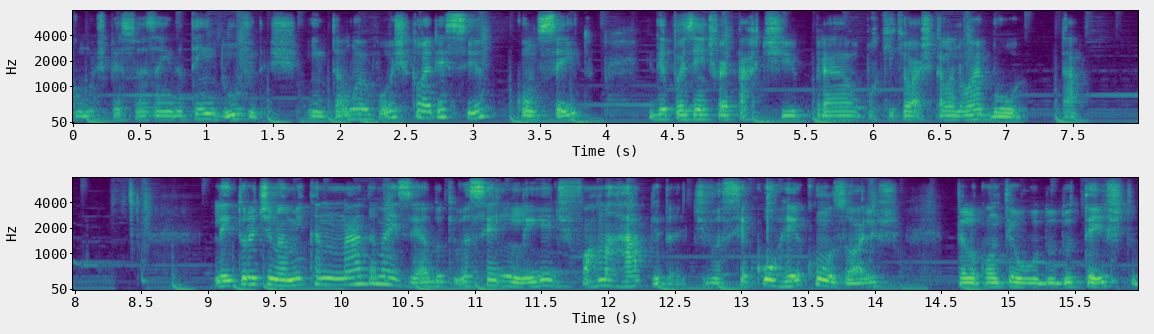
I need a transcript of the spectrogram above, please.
algumas pessoas ainda têm dúvidas. Então eu vou esclarecer o conceito e depois a gente vai partir para o porquê que eu acho que ela não é boa, tá? Leitura dinâmica nada mais é do que você ler de forma rápida, de você correr com os olhos pelo conteúdo do texto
